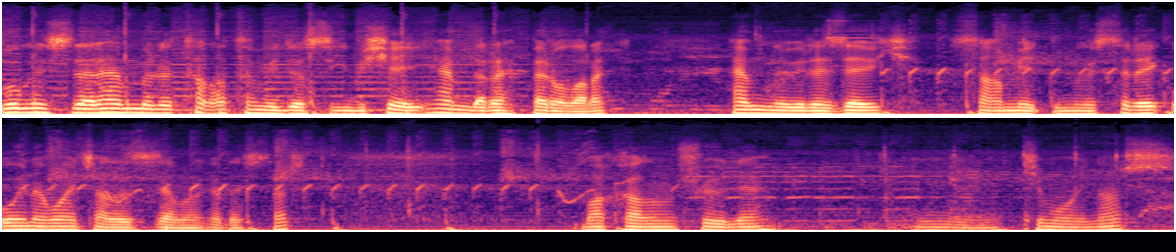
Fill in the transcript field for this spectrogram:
Bugün sizlere hem böyle tanıtım videosu gibi şey hem de rehber olarak hem de böyle zevk, samimiyetimi göstererek oynamaya çalışacağım arkadaşlar. Bakalım şöyle hmm, kim oynar?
